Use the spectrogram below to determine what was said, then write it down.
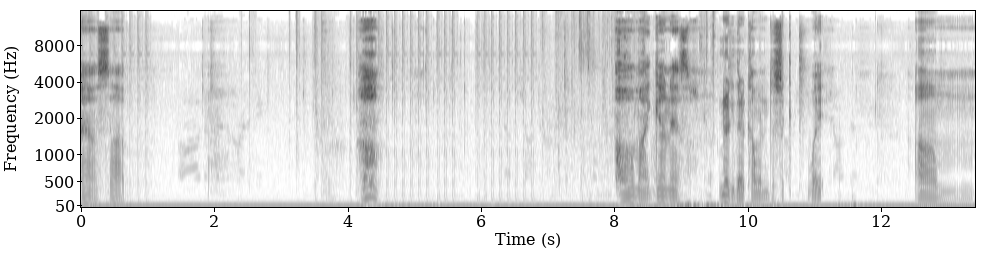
Yeah, what's up? Oh, that guy to the right of me. Oh Got the shotgun. Oh my goodness. Look, they're coming to sec- wait. Um.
